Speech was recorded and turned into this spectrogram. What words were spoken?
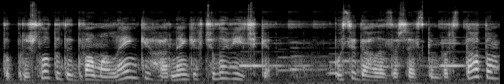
то прийшло туди два маленьких гарненьких чоловічки. Посідали за шефським верстатом,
